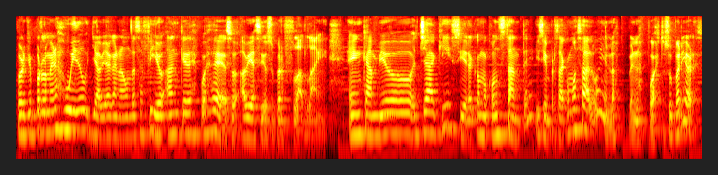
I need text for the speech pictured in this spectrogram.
Porque por lo menos Widow ya había ganado un desafío, aunque después de eso había sido super flatline. En cambio, Jackie sí era como constante y siempre estaba como a salvo y en los, en los puestos superiores.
